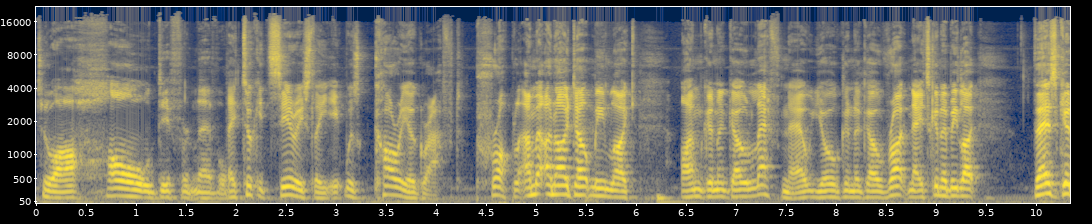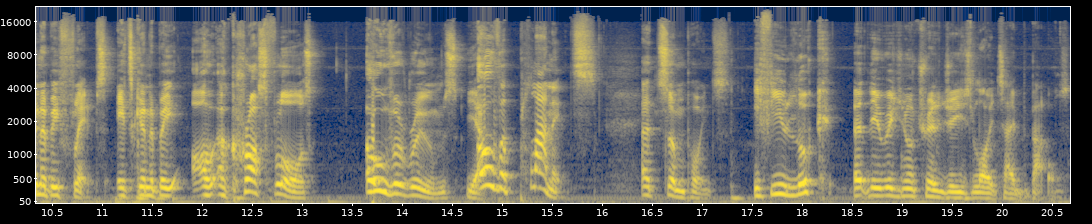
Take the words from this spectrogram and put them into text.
to a whole different level. They took it seriously. It was choreographed properly. I mean, and I don't mean like I'm gonna go left now. You're gonna go right now. It's gonna be like there's gonna be flips. It's gonna be o- across floors, over rooms, Yeah. over planets. At some points, if you look at the original trilogy's lightsaber battles,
